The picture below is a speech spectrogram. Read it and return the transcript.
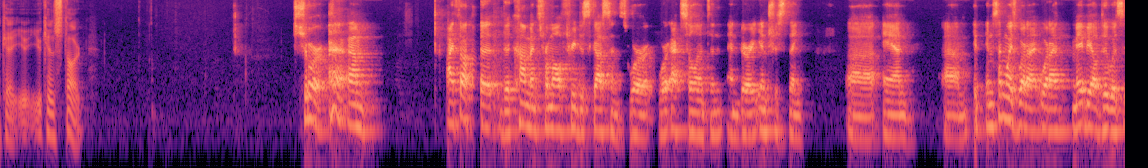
Okay, you, you can start. Sure. um, I thought the, the comments from all three discussants were, were excellent and, and very interesting. Uh, and um, in, in, some ways, what I, what I maybe I'll do is,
